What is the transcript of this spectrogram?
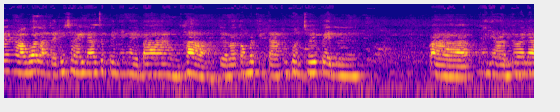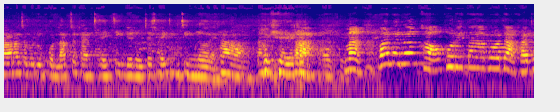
นะคะ ว่าหลังจากที่ใช้แล้วจะเป็นยังไงบ้าง ค่ะ เดี๋ยวเราต้องมาติดตามทุกคนช่วยเป็นอ่า พยานด้วยนะเราจะมาดูผลลัพธ์จากการใช้จริงเดี๋ยวหนูจะใช้จริง ๆ เลยค่ะ โอเคค่ะ โอเค มาว่าในเรื่องของพูริตาโปรดักต์ค่ะจ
